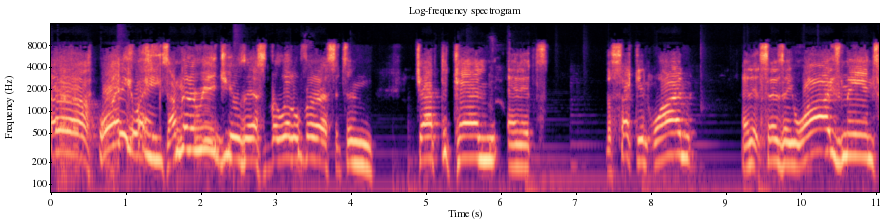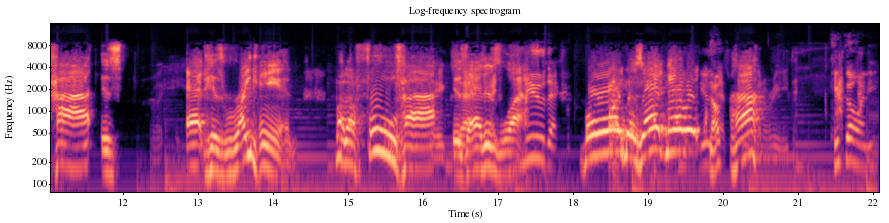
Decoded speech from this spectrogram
uh, well, anyways, I'm going to read you this little verse. It's in chapter 10, and it's the second one. And it says, A wise man's heart is at his right hand, but a fool's heart is at Exactly. his I left. Knew that. Boy, does that nail I it? knew Nope. that's what you Huh? gonna read. Keep going.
